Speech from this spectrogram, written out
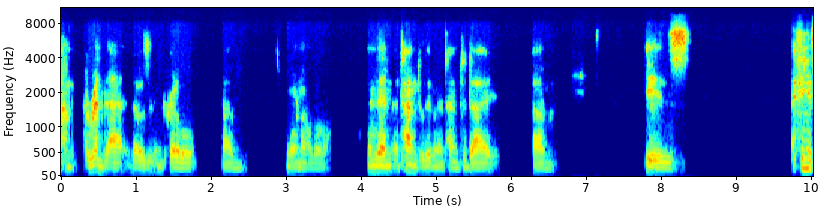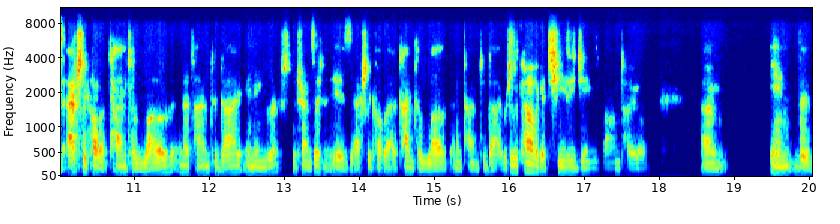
Um, I read that. That was an incredible um, war novel. And then A Time to Live and A Time to Die um, is I think it's actually called A Time to Love and A Time to Die in English. The translation is actually called A Time to Love and A Time to Die, which is kind of like a cheesy James Bond title. Um, in the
